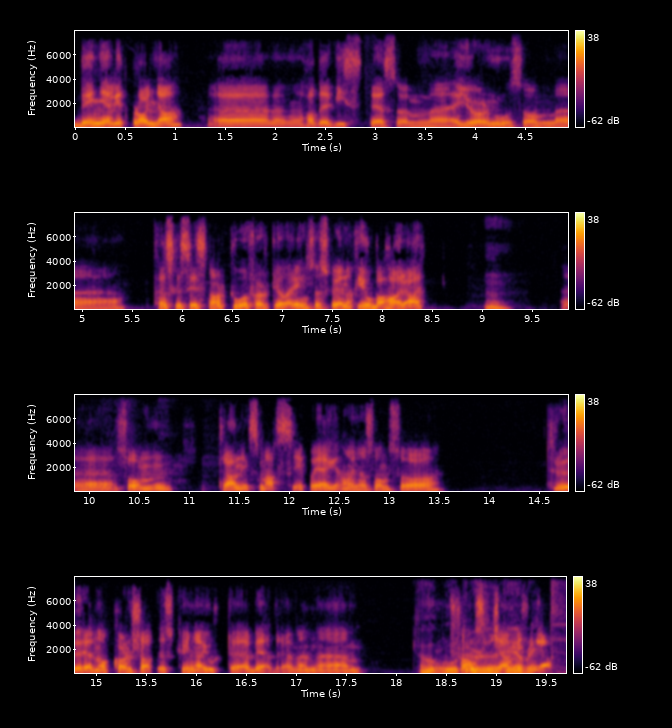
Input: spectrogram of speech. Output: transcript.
Den er litt blanda. Hadde jeg visst det som jeg gjør nå som hva skal jeg si, snart 42-åring, så skulle jeg nok jobba hardere. Mm. Uh, sånn treningsmessig på egen hånd og sånn, så tror jeg nok kanskje at jeg kunne ha gjort det bedre. Men uh, Hvor god tror du det kunne blitt?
